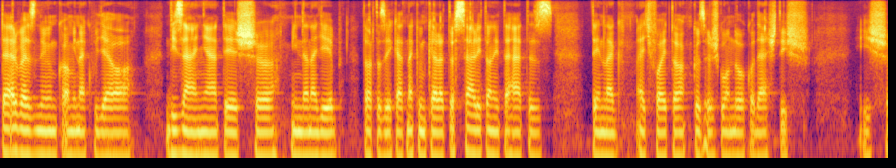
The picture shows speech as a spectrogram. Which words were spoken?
terveznünk, aminek ugye a dizájnját és minden egyéb tartozékát nekünk kellett összeállítani, tehát ez tényleg egyfajta közös gondolkodást is, is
